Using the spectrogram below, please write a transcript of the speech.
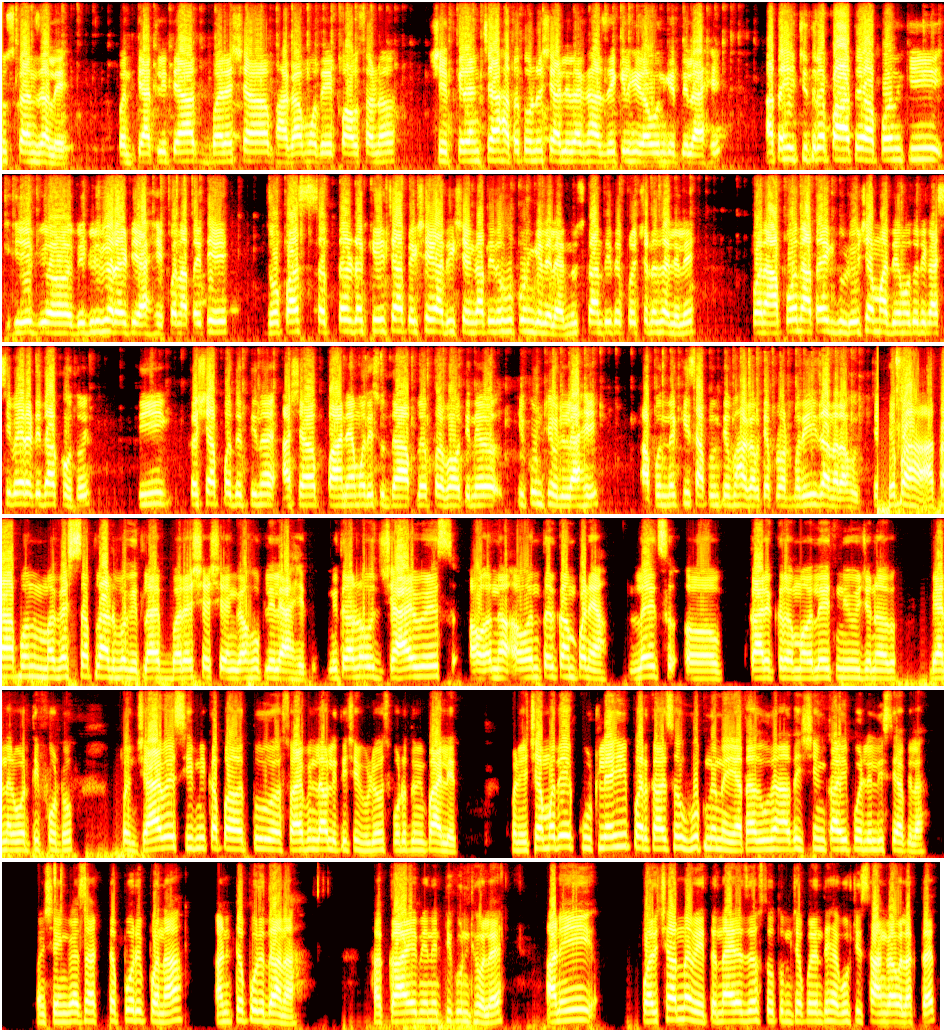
नुकसान झालंय. पण त्यातली त्यात बऱ्याचशा भागामध्ये पावसानं शेतकऱ्यांच्या हातातोंडाशी आलेला घास देखील हिरावून घेतलेला आहे. आता हे चित्र पाहतोय आपण की ही वेगळी व्हरायटी आहे पण आता इथे जवळपास सत्तर टक्केच्या पेक्षा अधिक शेंगा तिथे हुकून गेलेल्या आहे नुकसान तिथे प्रचंड झालेले आहे. पण आपण आता एक व्हिडिओच्या माध्यमातून एक अशी व्हरायटी दाखवतोय ती कशा पद्धतीनं अशा पाण्यामध्ये सुद्धा आपलं प्रभाव तिने टिकून ठेवलेला आहे. आपण नक्कीच आपण त्या भागा त्या प्लॉटमध्येही जाणार आहोत. हे पहा आता आपण मगसचा प्लॉट बघितलाय बऱ्याचशा शेंगा हुपलेल्या आहेत. मित्रांनो ज्या वेळेस अवंतर कंपन्या लयच कार्यक्रम लयच नियोजन बॅनरवरती फोटो पण ज्या वेळेस ही मी कपा तू सोयाबीन लावली तिचे व्हिडिओज फोटो तुम्ही पाहिलेत. पण याच्यामध्ये कुठल्याही प्रकारचं हुपणं नाही. आता उदाहरणार्थ ही पडलेली दिसते आपल्याला. पण शेंगाचा टपोरेपणा आणि टपोरे दाणा हा कायम याने टिकून ठेवलाय. आणि परचार नव्हे तर नाही असतो तुमच्यापर्यंत ह्या गोष्टी सांगाव्या लागतात.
